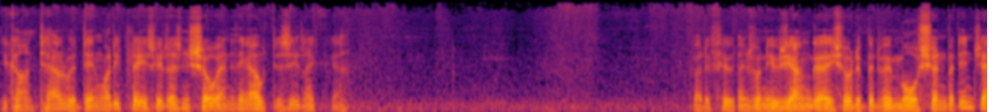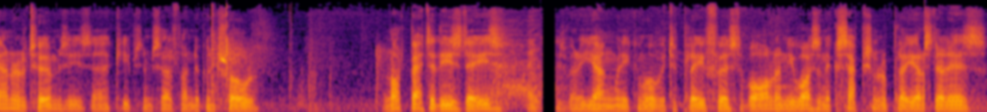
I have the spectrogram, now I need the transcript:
You can't tell with Ding what he plays. He doesn't show anything out, does he? Like, uh, but a few times when he was younger, he showed a bit of emotion. But in general terms, he uh, keeps himself under control. A lot better these days. Eight. He's very young when he came over to play first of all, and he was an exceptional player, still is.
